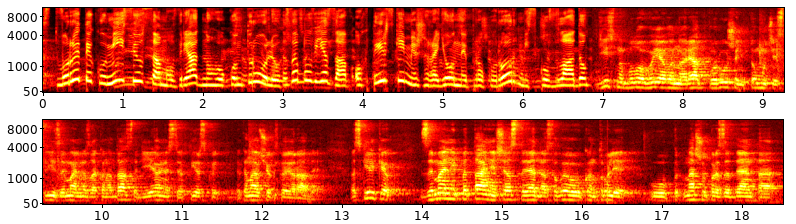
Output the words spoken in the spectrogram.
Створити комісію самоврядного контролю зобов'язав Охтирський міжрайонний прокурор міську владу. Дійсно було виявлено ряд порушень, в тому числі земельного законодавства діяльності Охтирської виконавчої ради. Оскільки земельні питання зараз стоять на особливому контролі у нашого президента,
